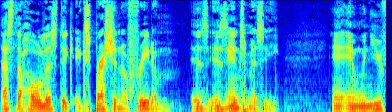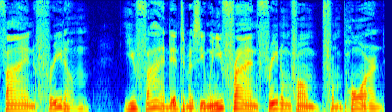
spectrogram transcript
That's the holistic expression of freedom is is intimacy, and, and when you find freedom, you find intimacy. When you find freedom from from porn,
